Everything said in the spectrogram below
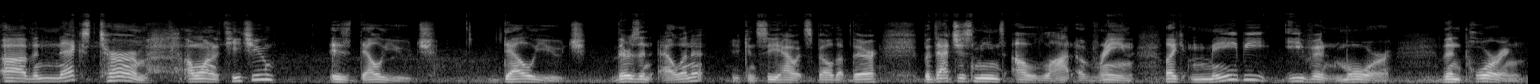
Uh, the next term I want to teach you is deluge. Deluge. There's an L in it. You can see how it's spelled up there. But that just means a lot of rain. Like maybe even more than pouring.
